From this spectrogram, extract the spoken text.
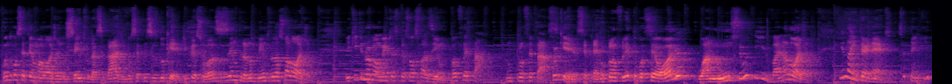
Quando você tem uma loja no centro da cidade, você precisa do quê? De pessoas entrando dentro da sua loja. E o que, que normalmente as pessoas faziam? Panfletar. Um panfletar. Por quê? Você pega o panfleto, você olha o anúncio e vai na loja. E na internet? Você tem que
